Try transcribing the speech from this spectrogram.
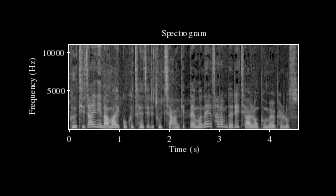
그 디자인이 남아 있고 그 재질이 좋지 않기 때문에 사람들이 재활용품을 별로 수,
